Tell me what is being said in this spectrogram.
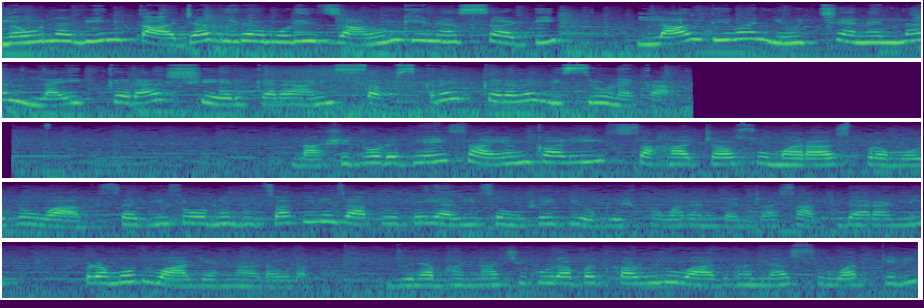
नवनवीन ताज्या घडामोडी जाणून घेण्यासाठी लाल दिवा न्यूज चॅनलला लाईक करा शेअर करा आणि सबस्क्राईब करायला विसरू नका. नाशिक रोड येथे सायंकाळी सहाच्या सुमारास प्रमोद वाघ सर्व्हिस रोडने दुचाकीने जात होते यावेळी संशयित योगेश पवार आणि त्यांच्या साथीदारांनी प्रमोद वाघ यांना अडवलं. जुन्या भांडणाची कुरापत काढून वाद घालण्यास सुरुवात केली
